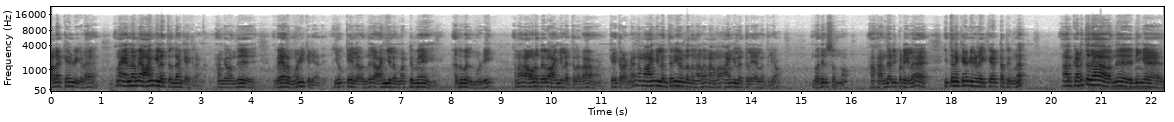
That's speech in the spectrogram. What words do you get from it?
பல கேள்விகளை ஆனால் எல்லாமே ஆங்கிலத்தில் தான் கேட்குறாங்க அங்கே வந்து வேறு மொழி கிடையாது. யூகேயில் வந்து ஆங்கிலம் மட்டுமே அலுவல் மொழி. அதனால் அவ்வளோ பேரும் ஆங்கிலத்தில் தான் கேட்குறாங்க நம்ம ஆங்கிலம் தெரியுன்றதுனால நம்ம ஆங்கிலத்திலே எல்லாத்துலேயும் பதில் சொன்னோம். ஆக அந்த அடிப்படையில் இத்தனை கேள்விகளை கேட்ட பின்னர் அதற்கு அடுத்ததாக வந்து நீங்கள்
